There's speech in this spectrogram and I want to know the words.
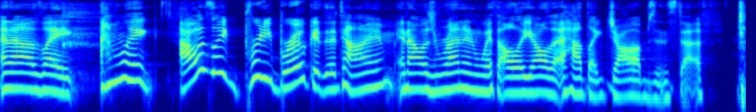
And I was like, I'm like, I was like pretty broke at the time. And I was running with all of y'all that had like jobs and stuff.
